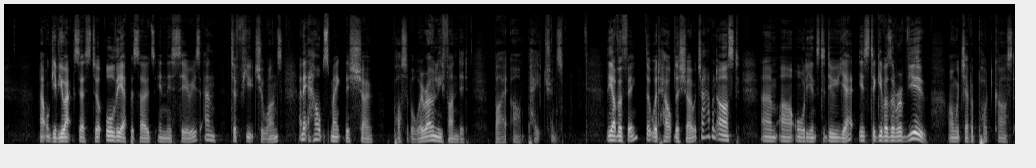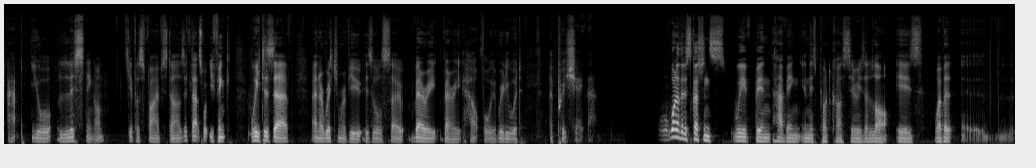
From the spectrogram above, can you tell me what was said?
That will give you access to all the episodes in this series and to future ones, and it helps make this show possible. We're only funded by our patrons. The other thing that would help the show, which I haven't asked um, our audience to do yet, is to give us a review on whichever podcast app you're listening on. Give us five stars if that's what you think we deserve. And a written review is also very, very helpful. We really would appreciate that. One of the discussions we've been having in this podcast series a lot is whether uh,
